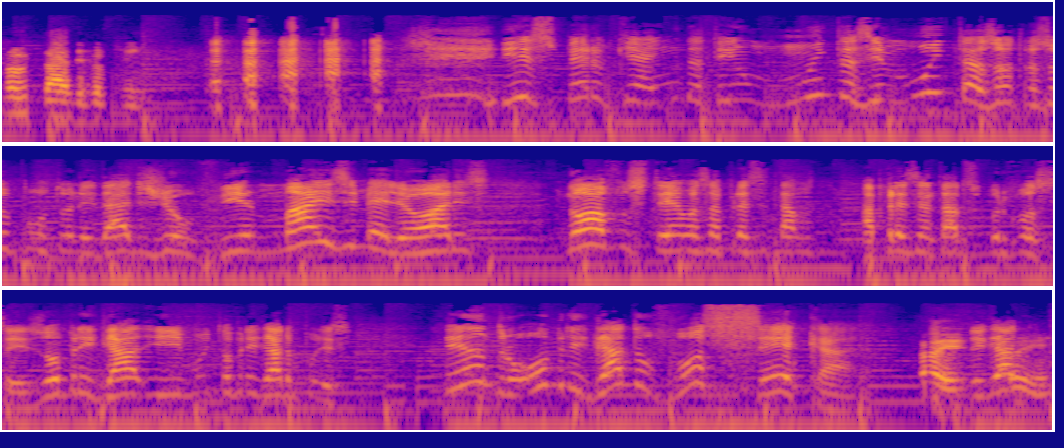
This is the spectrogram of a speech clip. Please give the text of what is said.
novidade pra mim. E espero que ainda tenham muitas e muitas outras oportunidades de ouvir mais e melhores novos temas apresentados, apresentados por vocês. Obrigado e muito obrigado por isso. Leandro, obrigado você, cara. Aí, Obrigado. aí.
